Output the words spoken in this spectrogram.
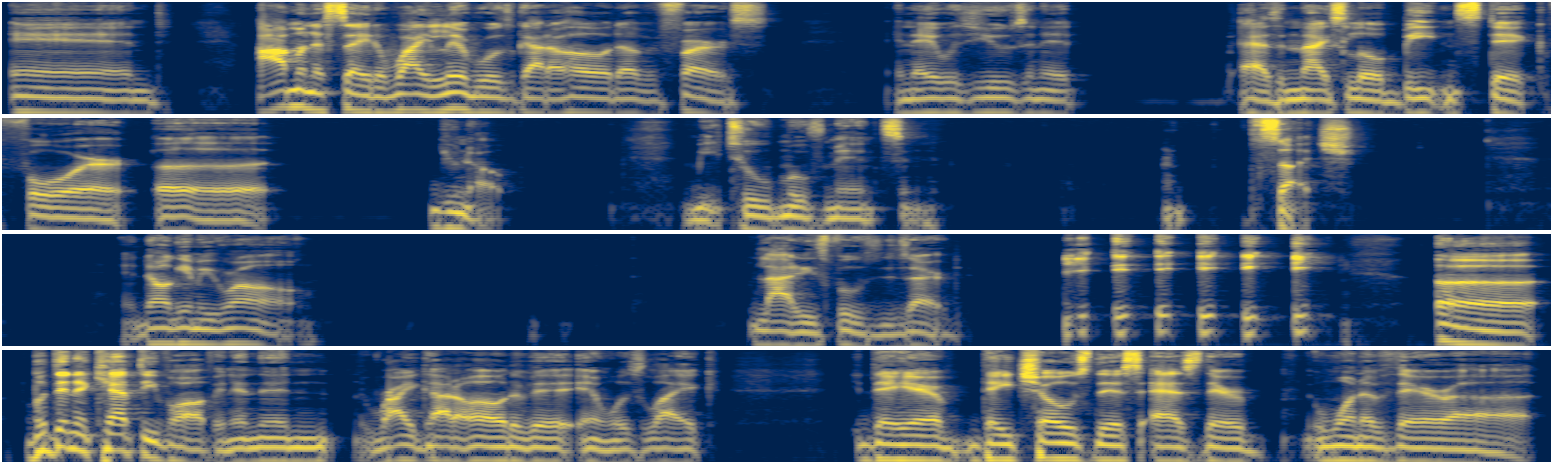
and I'm gonna say the white liberals got a hold of it first, and they was using it as a nice little beating stick for uh, you know, Me Too movements and such. And don't get me wrong, a lot of these fools deserved it. uh, but then it kept evolving, and then right got a hold of it and was like, they have, they chose this as their one of their uh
